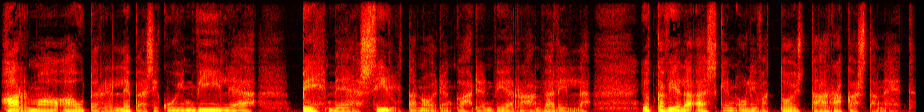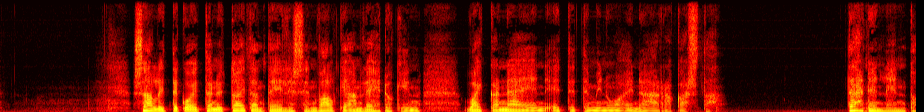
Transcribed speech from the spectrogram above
Harmaa autere lepäsi kuin viileä, pehmeä silta noiden kahden vieraan välillä, jotka vielä äsken olivat toistaan rakastaneet. Sallitteko, että nyt taitan teille sen valkean lehdokin, vaikka näen, ettette minua enää rakasta? Tähdenlento.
